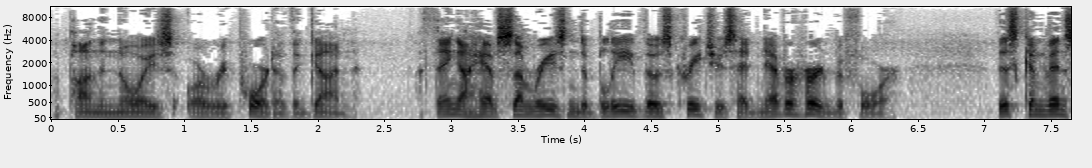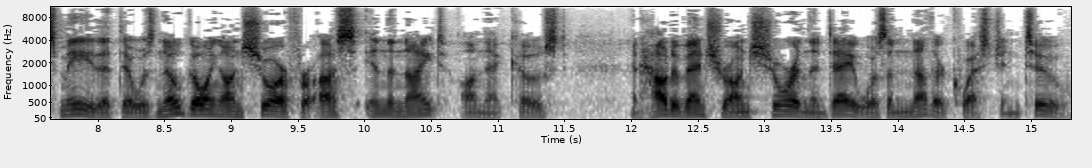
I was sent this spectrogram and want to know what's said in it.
upon the noise or report of the gun; a thing I have some reason to believe those creatures had never heard before. This convinced me that there was no going on shore for us in the night on that coast, and how to venture on shore in the day was another question too;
